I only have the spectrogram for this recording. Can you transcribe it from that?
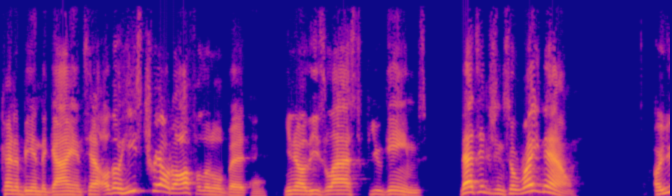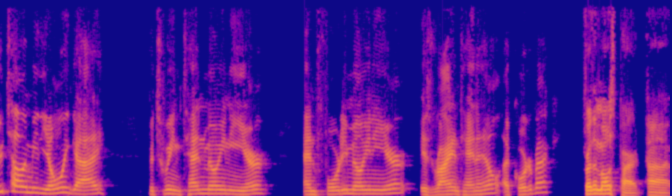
kind of being the guy in tail. Although he's trailed off a little bit, yeah. you know, these last few games. That's interesting. So right now, are you telling me the only guy between 10 million a year and 40 million a year is Ryan Tannehill at quarterback? For the most part, uh,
